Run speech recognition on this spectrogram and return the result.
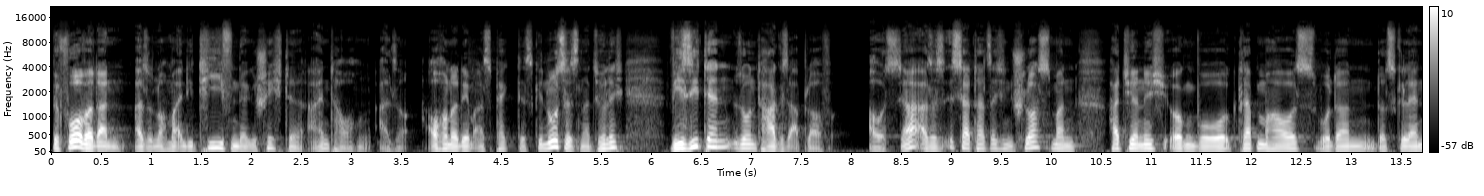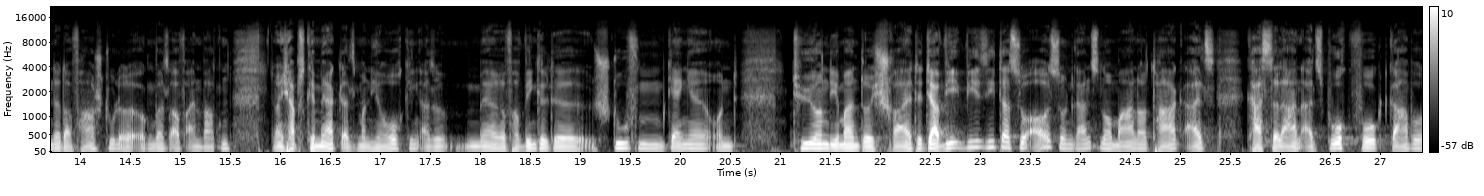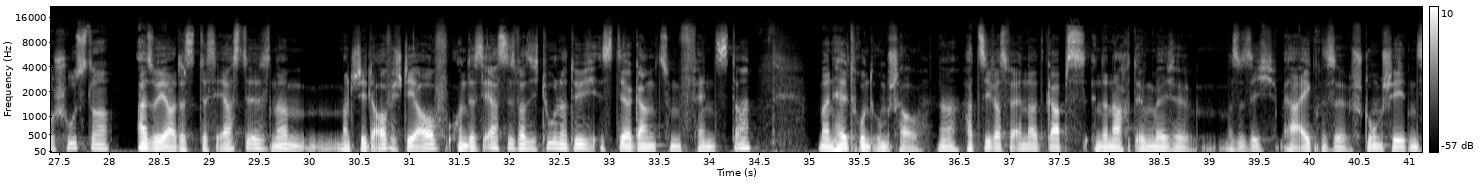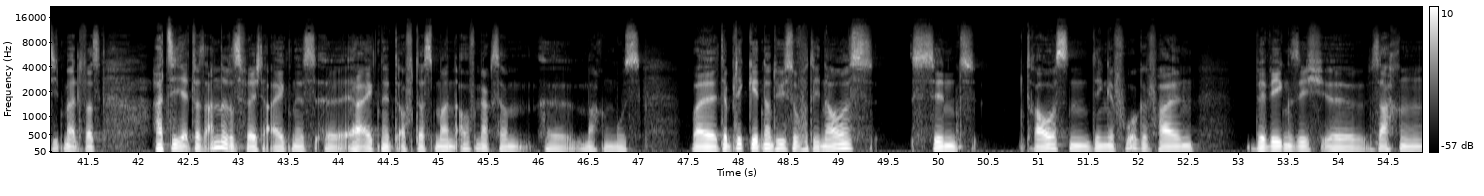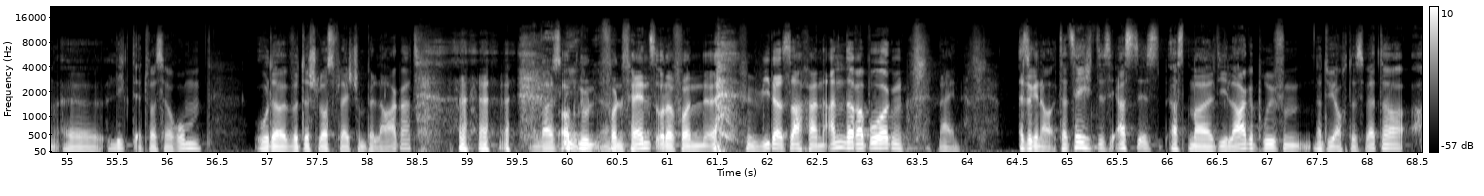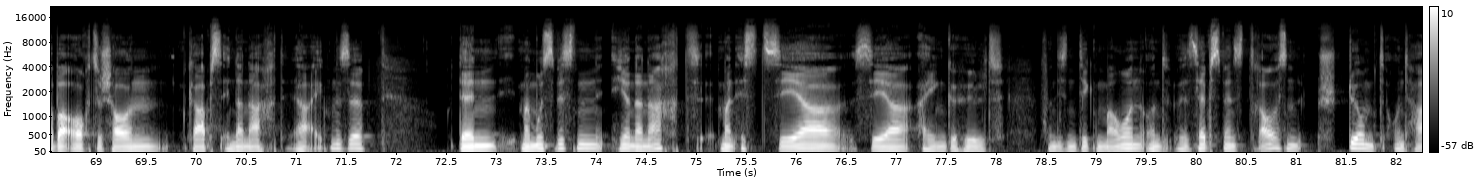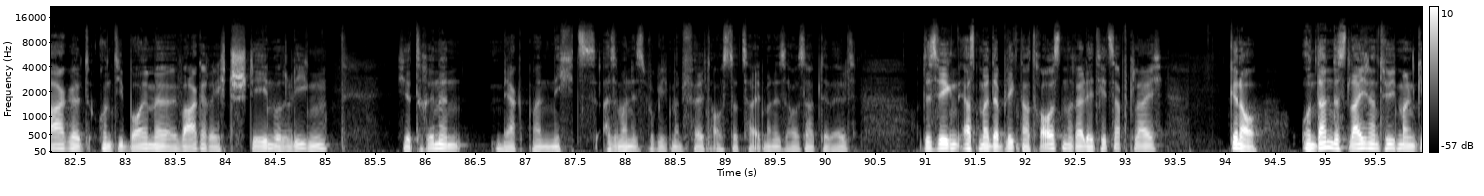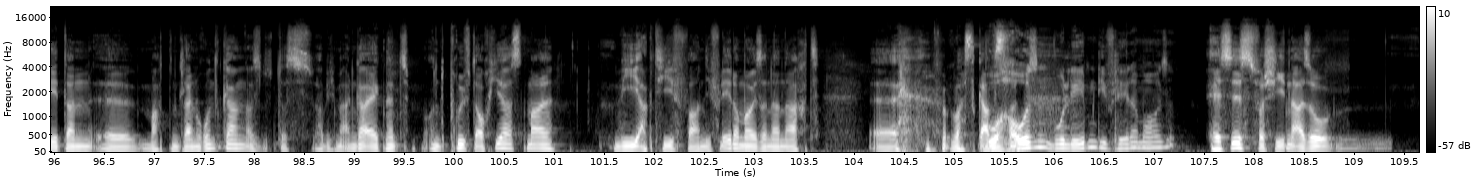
Bevor wir dann also nochmal in die Tiefen der Geschichte eintauchen, also auch unter dem Aspekt des Genusses natürlich, wie sieht denn so ein Tagesablauf aus. Ja, also es ist ja tatsächlich ein Schloss. Man hat hier nicht irgendwo Treppenhaus, wo dann das Gelände, der Fahrstuhl oder irgendwas auf einen warten. Ich habe es gemerkt, als man hier hochging, also mehrere verwinkelte Stufengänge und Türen, die man durchschreitet. Ja, wie, wie sieht das so aus, so ein ganz normaler Tag als Kastellan, als Burgvogt, Gabor Schuster? Also ja, das, das erste ist, ne, man steht auf, ich stehe auf und das erste, was ich tue natürlich, ist der Gang zum Fenster man hält Rundumschau. Ne? Hat sich was verändert? Gab es in der Nacht irgendwelche, was weiß ich, Ereignisse, Sturmschäden? Sieht man etwas? Hat sich etwas anderes vielleicht Ereignis, äh, ereignet, auf das man aufmerksam äh, machen muss? Weil der Blick geht natürlich sofort hinaus, sind draußen Dinge vorgefallen, bewegen sich äh, Sachen, äh, liegt etwas herum oder wird das Schloss vielleicht schon belagert? Ob nie, nun ja. von Fans oder von äh, Widersachern anderer Burgen? Nein. Also genau, tatsächlich das erste ist erstmal die Lage prüfen, natürlich auch das Wetter, aber auch zu schauen, gab es in der Nacht Ereignisse. Denn man muss wissen, hier in der Nacht, man ist sehr, sehr eingehüllt von diesen dicken Mauern und selbst wenn es draußen stürmt und hagelt und die Bäume waagerecht stehen oder liegen, hier drinnen merkt man nichts. Also man ist wirklich, man fällt aus der Zeit, man ist außerhalb der Welt. deswegen erstmal der Blick nach draußen, Realitätsabgleich Genau. Und dann das gleiche natürlich, man geht dann, äh, macht einen kleinen Rundgang, also das habe ich mir angeeignet und prüft auch hier erstmal, wie aktiv waren die Fledermäuse in der Nacht. Äh, was gab's wo hausen, wo leben die Fledermäuse? Es ist verschieden. Also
